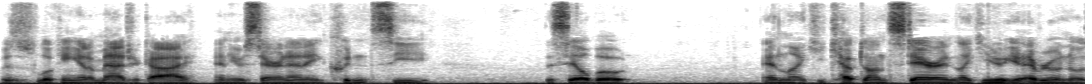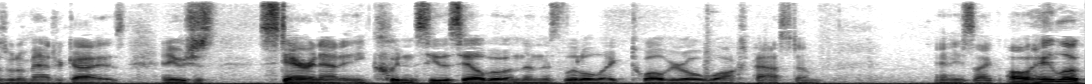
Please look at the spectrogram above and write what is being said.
was looking at a magic eye and he was staring at it and he couldn't see the sailboat. And like he kept on staring like you everyone knows what a magic eye is. And he was just staring at it and he couldn't see the sailboat and then this little like 12 year old walks past him. And he's like oh hey look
